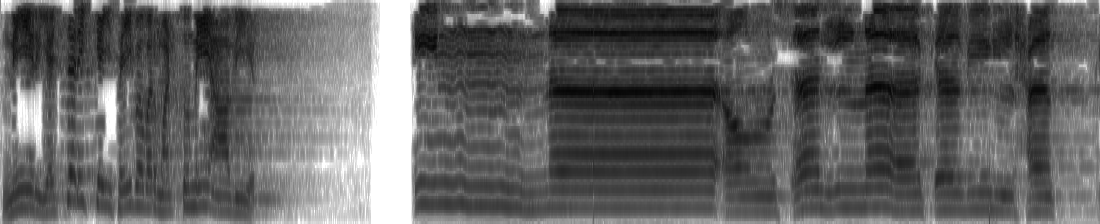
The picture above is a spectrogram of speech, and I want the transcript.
நீர் எச்சரிக்கை செய்பவர் மட்டுமே ஆவீர். إِنَّا أَرْسَلْنَاكَ بِالْحَقِّ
